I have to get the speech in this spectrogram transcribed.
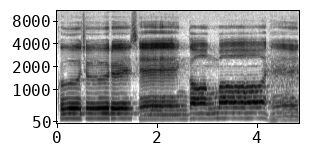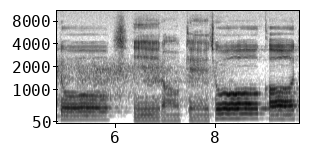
그 주를 생각만 해도 이렇게 좋거든.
